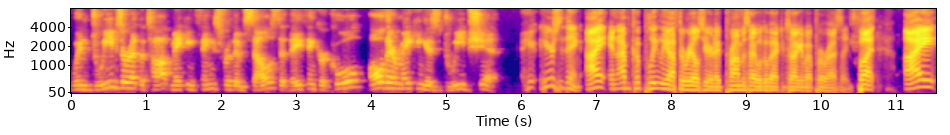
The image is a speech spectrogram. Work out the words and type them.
When dweebs are at the top making things for themselves that they think are cool, all they're making is dweeb shit. Here- here's the thing. I and I'm completely off the rails here, and I promise I will go back to talking about pro wrestling. But I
